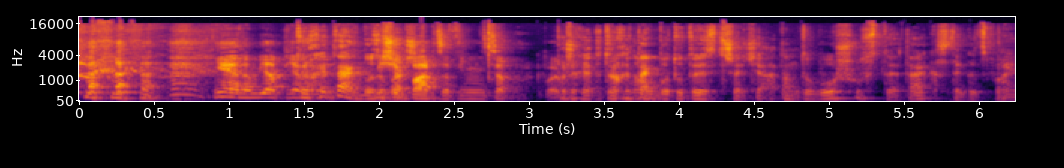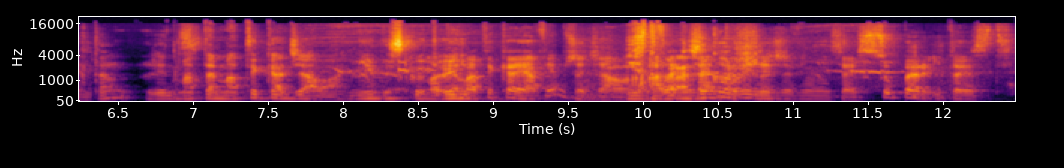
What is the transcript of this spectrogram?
nie, no ja, ja Trochę tak, bo mi się zobacz- bardzo winnica... Poczekaj, to trochę no, tak, bo tutaj jest trzecie, a tam to było szóste, tak? Z tego co pamiętam. Więc... Matematyka działa, nie dyskutuj. Matematyka ja wiem, że działa, Jest ale gorsza. powiedzieć, że winnica jest super i to jest...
